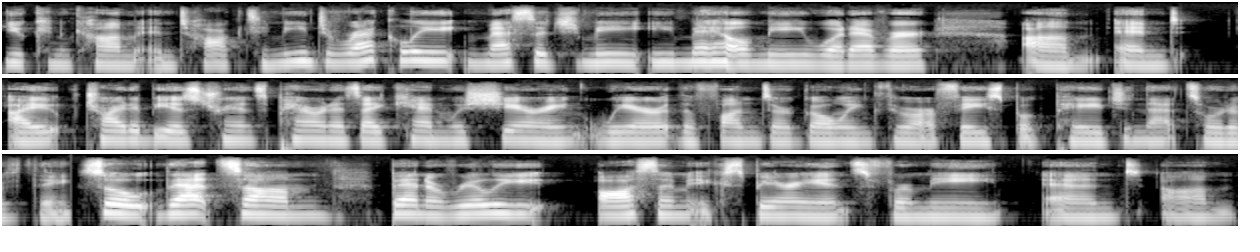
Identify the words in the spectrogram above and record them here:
You can come and talk to me directly, message me, email me, whatever. Um, and I try to be as transparent as I can with sharing where the funds are going through our Facebook page and that sort of thing. So that's um, been a really awesome experience for me. And um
